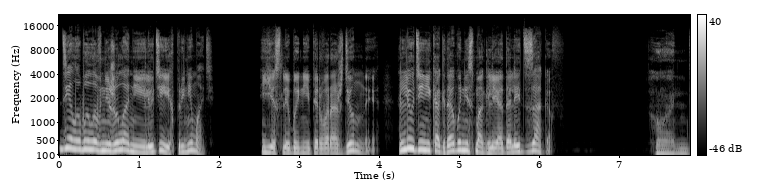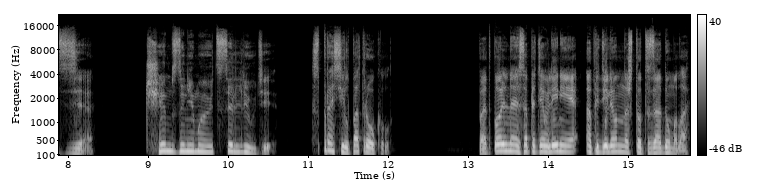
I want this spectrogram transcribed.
Дело было в нежелании людей их принимать. Если бы не перворожденные, люди никогда бы не смогли одолеть загов. «Ландзя, чем занимаются люди?» — спросил Патрокл. «Подпольное сопротивление определенно что-то задумало.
